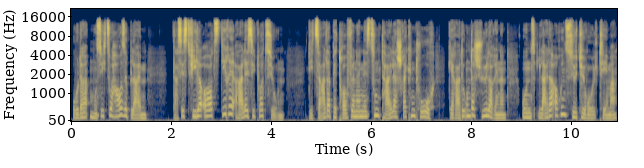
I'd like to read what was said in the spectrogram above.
oder muss ich zu Hause bleiben? Das ist vielerorts die reale Situation. Die Zahl der Betroffenen ist zum Teil erschreckend hoch, gerade unter Schülerinnen und leider auch in Südtirol Thema.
